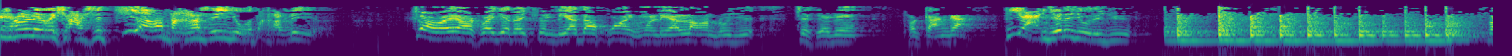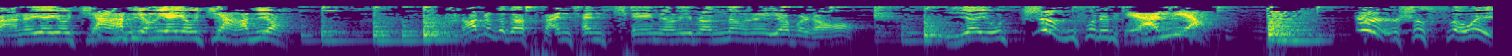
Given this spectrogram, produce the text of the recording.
一声令下，是叫打谁就打谁呀。赵二要说叫他去猎他皇兄，猎狼出去，这些人他敢干，辩解了就得去。反正也有家丁，也有家将。他这个的三千亲兵里边，能人也不少，也有政府的偏将，二十四位。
